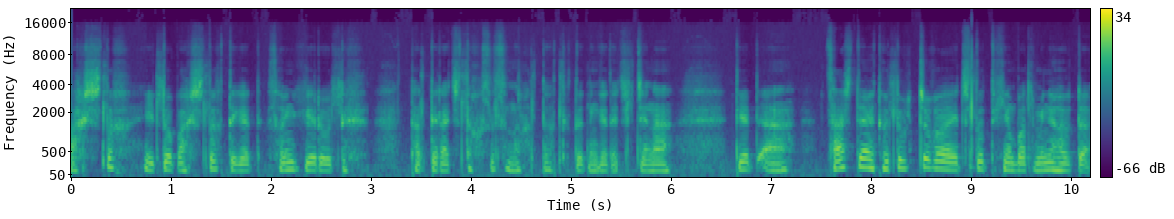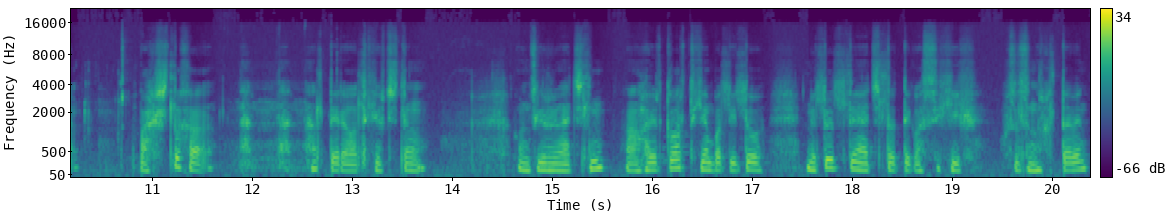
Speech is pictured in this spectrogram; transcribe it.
багшлах, илүү багшлах тэгээд соён гэрүүлэх тал дээр ажиллах өсөл сонирхолтой хөтлөгдөд ингээд ажиллаж байна. Тэгээд цаашдаа яг төлөвлөж байгаа ажлууд гэх юм бол миний хувьд багшлах тал дээр бол хөвчлэн үнцгэрэн ажиллана. А хоёрдугаар гэх юм бол илүү нөлөөллийн ажлуудыг бас хийх хүсэл сонирхолтой байна.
